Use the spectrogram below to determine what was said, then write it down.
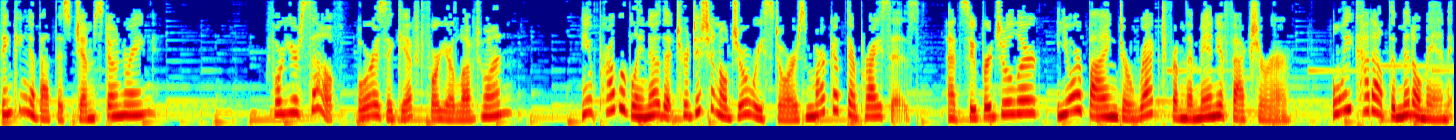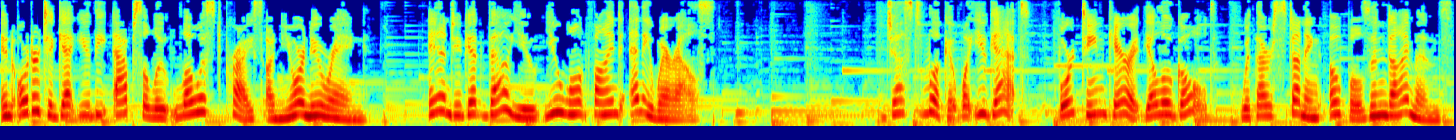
thinking about this gemstone ring? For yourself or as a gift for your loved one? You probably know that traditional jewelry stores mark up their prices. At Super Jeweler, you're buying direct from the manufacturer. We cut out the middleman in order to get you the absolute lowest price on your new ring. And you get value you won't find anywhere else. Just look at what you get 14 karat yellow gold with our stunning opals and diamonds.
